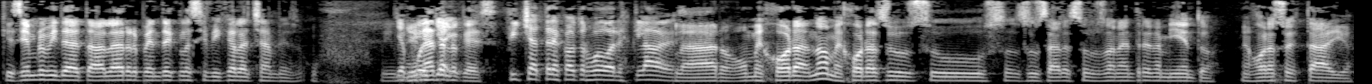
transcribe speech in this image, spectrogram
que siempre mitad de tabla de repente clasifica a la Champions. Uf, Ya, imagínate pues, ya lo que es. Ficha 3, 4 jugadores claves. Claro, o mejora, no, mejora su, su, su, su zona de entrenamiento, mejora su estadio,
